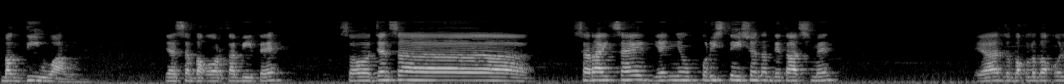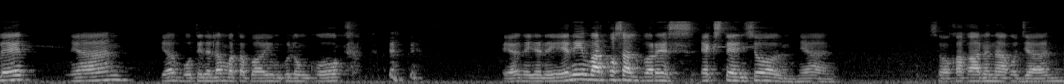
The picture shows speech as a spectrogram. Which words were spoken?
Magdiwang. Dyan sa Bacor, Cavite. So, dyan sa sa right side, yan yung police station ng detachment. Yan, lubak-lubak ulit. Yan. Yan, buti na lang mataba yung gulong ko. Yan, yan, yan, yung Marcos Alvarez extension. Yan. So, kakanan na ako dyan.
